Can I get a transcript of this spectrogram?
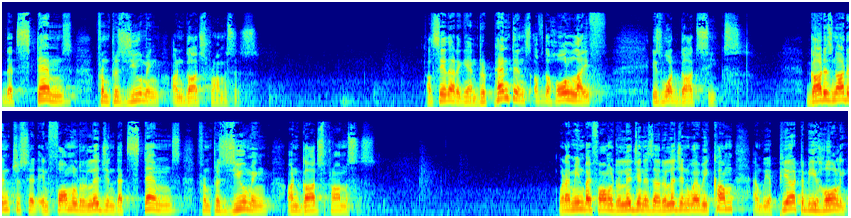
that stems from presuming on God's promises. I'll say that again. Repentance of the whole life is what God seeks. God is not interested in formal religion that stems from presuming on God's promises. What I mean by formal religion is a religion where we come and we appear to be holy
